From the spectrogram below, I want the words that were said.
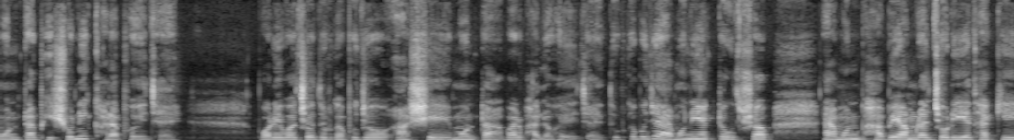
মনটা ভীষণই খারাপ হয়ে যায়। পরের বছর দুর্গাপুজো আসে, মনটা আবার ভালো হয়ে যায়। দুর্গাপুজো এমনই একটা উৎসব, এমনভাবে আমরা জড়িয়ে থাকি।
